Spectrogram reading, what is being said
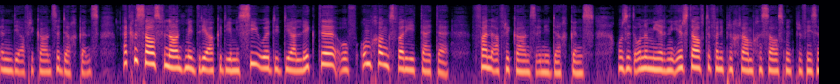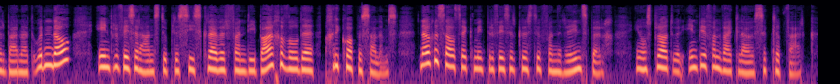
in die Afrikaanse digkuns. Ek gesels vanaand met drie akademici oor die dialekte of omgangsvariëteite van Afrikaans in die digkuns. Ons het onder meer in die eerste helfte van die program gesels met professor Bernard Odendaal en professor Hans Du Plessis, skrywer van die baie gewilde Griekwa Psalms. Nou gesels ek met professor Christo van Rensburg en ons praat oor NP van Wyk Lou se klipwerk.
